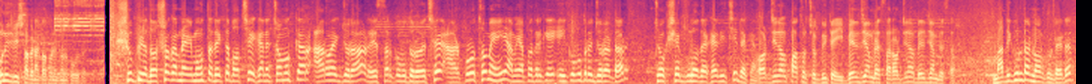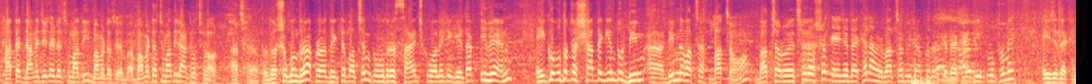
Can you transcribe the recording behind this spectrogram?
উনিশ বিশ হবে না কখনোই কোনো কবুতর। সুপ্রিয় দর্শক আমরা এই মুহূর্তে দেখতে পাচ্ছি এখানে চমৎকার আরও এক জোড়া রেসার কবুতর রয়েছে। আর প্রথমেই আমি আপনাদেরকে এই কবুতরের জোড়াটার চোখ শেপগুলো দেখাই দিচ্ছি দেখেন। অরিজিনাল পাথর চোখ দুইটাই Belgium racer original Belgium racer মাদিগুনটা নরকুনটা এটার? হাতের ডানে যেটা এটা হচ্ছে মাদি বামেটা হচ্ছে বামেটা হচ্ছে মাদি ডানটা হচ্ছে নর। আচ্ছা তো দর্শক বন্ধুরা আপনারা দেখতে পাচ্ছেন কবুতরের size quality get up even এই কবুতরটার সাথে কিন্তু ডিম ডিম না বাচ্চা? বাচ্চা বাচ্চা রয়েছে দর্শক এই যে দেখেন আমি বাচ্চা দুইটা আপনাদেরকে দেখাই দিই প্রথমে। এই যে দেখেন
